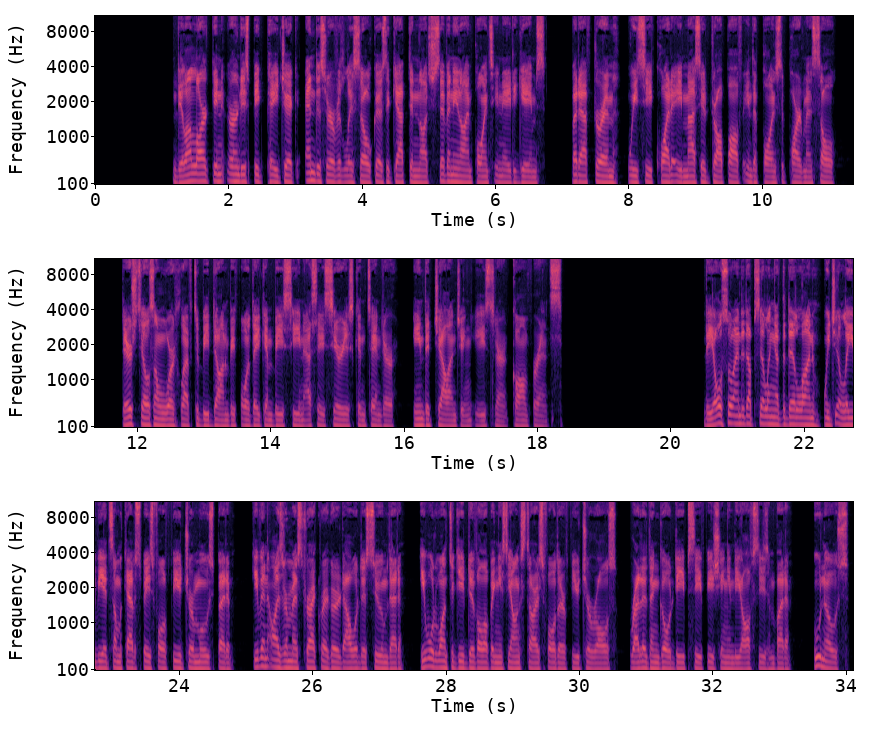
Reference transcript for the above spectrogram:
Dylan Larkin earned his big paycheck and deservedly so because the captain notched 79 points in 80 games. But after him, we see quite a massive drop off in the points department, so there's still some work left to be done before they can be seen as a serious contender in the challenging Eastern Conference. They also ended up selling at the deadline, which alleviates some cap space for future moves, but given Yzerman's track record, I would assume that he would want to keep developing his young stars for their future roles rather than go deep sea fishing in the offseason, but who knows?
